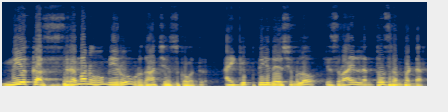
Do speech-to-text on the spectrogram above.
మీ యొక్క శ్రమను మీరు వృధా చేసుకోవద్దు. ఐగిప్తి దేశంలో ఇజ్రాయిల్ ఎంతో శ్రమ పడ్డారు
